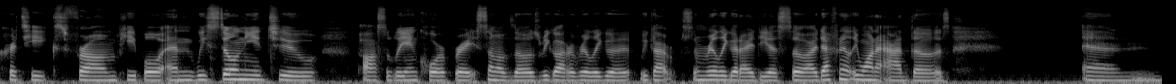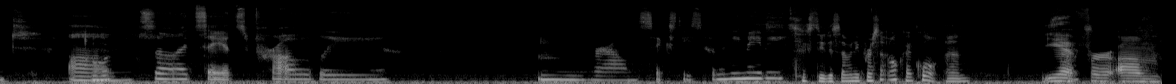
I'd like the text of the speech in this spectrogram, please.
critiques from people and we still need to possibly incorporate some of those. We got a really good we got some really good ideas so i definitely want to add those. And um, so i'd say it's probably mm, around 60 70 maybe. Sixty to seventy percent. Okay, cool. And Yeah, for um,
